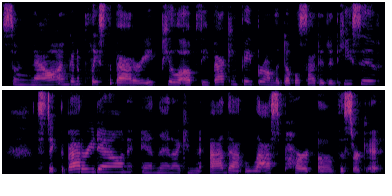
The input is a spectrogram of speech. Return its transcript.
So now I'm going to place the battery, peel up the backing paper on the double-sided adhesive, stick the battery down, and then I can add that last part of the circuit.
